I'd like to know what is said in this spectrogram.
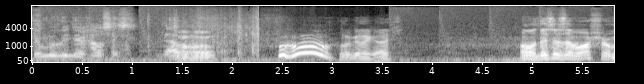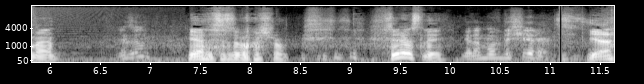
They're moving their houses. That. Oh, oh. Woohoo! Look at the guys. Oh, this is a washroom, man. Is it? Yeah, this is a washroom. Seriously? Gotta move the shitter. Yeah.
